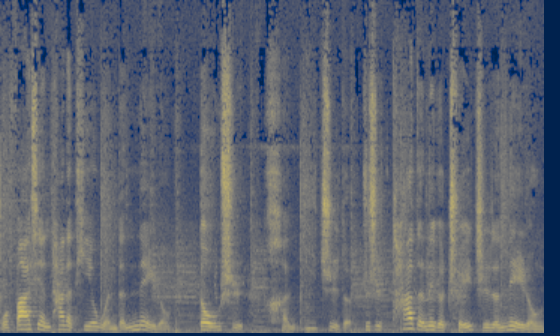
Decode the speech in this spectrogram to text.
我发现他的贴文的内容都是很一致的，就是他的那个垂直的内容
